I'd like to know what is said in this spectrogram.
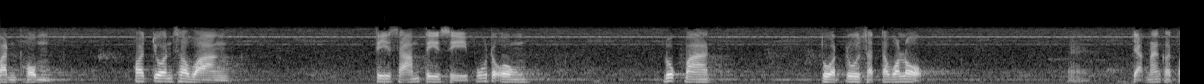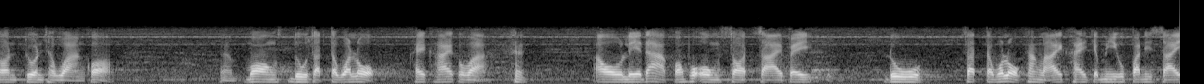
บรรทม พอจวนสว่างตีสามตีสี่พระพุทธองค์ลุกมาตรวจดูสัตวโลก จากนั้นก็ตอนจวนสว่างก็มองดูสัตวโลก คล้ายๆกับว่า เอาเรดาร์ของพระองค์สอดสายไปดูสัตวโลกทั้งหลายใครจะมีอุปนิสัย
